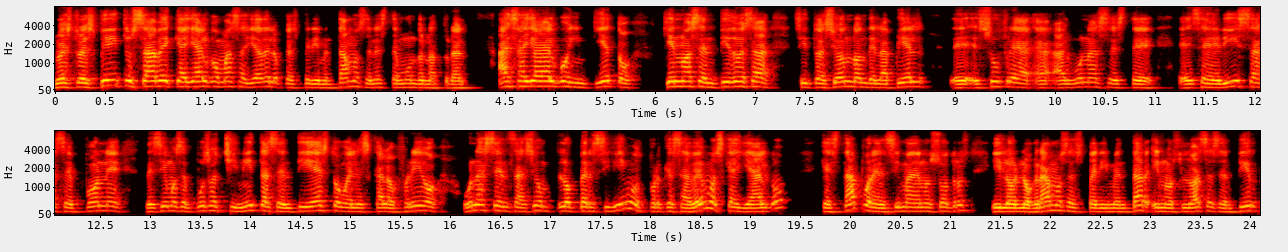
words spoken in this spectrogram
nuestro espíritu sabe que hay algo más allá de lo que experimentamos en este mundo natural. Hay algo inquieto. ¿Quién no ha sentido esa situación donde la piel eh, sufre algunas, este, eh, se eriza, se pone, decimos, se puso chinita, sentí esto o el escalofrío, una sensación, lo percibimos porque sabemos que hay algo que está por encima de nosotros y lo logramos experimentar y nos lo hace sentir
